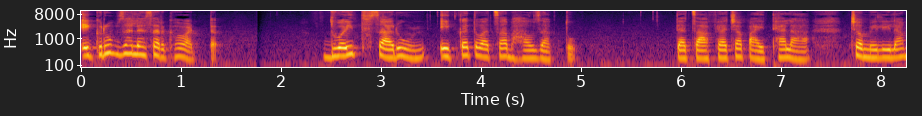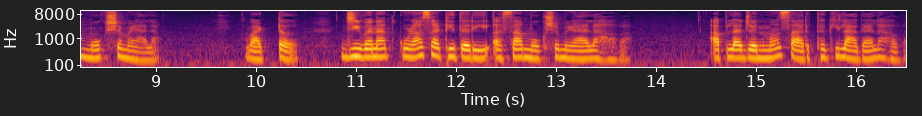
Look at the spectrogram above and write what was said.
एकरूप झाल्यासारखं वाटतं. द्वैत सारून एकत्वाचा भाव जागतो. त्या चाफ्याच्या पायथ्याला चमेलीला मोक्ष मिळाला. वाटतं जीवनात कुणासाठी तरी असा मोक्ष मिळायला हवा. आपला जन्म सार्थकी लागायला हवा.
